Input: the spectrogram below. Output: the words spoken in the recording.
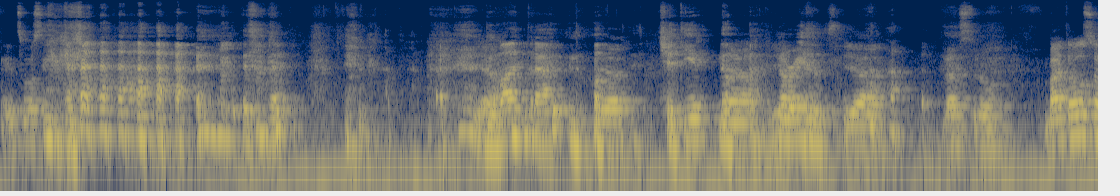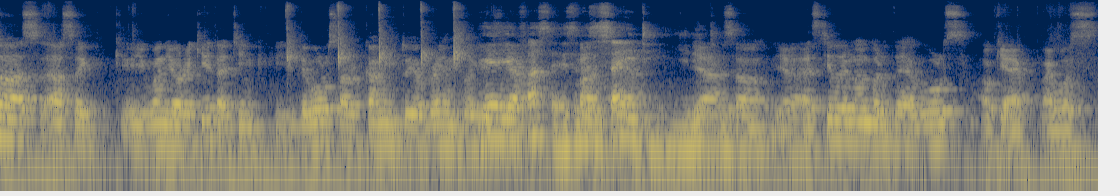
it was English. The mantra, no. Yeah. Chetir, no, yeah, no yeah, reasons. Yeah, that's true. But also, as as a, when you're a kid, I think the words are coming to your brain. Like Yeah, you're faster. It's fast. Yeah. You need yeah, to. so yeah, I still remember the words. Okay, I, I was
